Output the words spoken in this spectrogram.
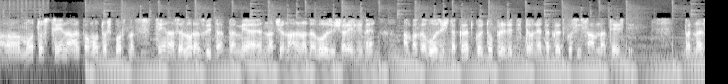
uh, motoscena ali pa motošportna scena zelo razvita. Tam je nacionalno, da voziš reli, ne. ampak ga voziš takrat, ko je to prireditev, ne takrat, ko si sam na cesti. Pri nas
